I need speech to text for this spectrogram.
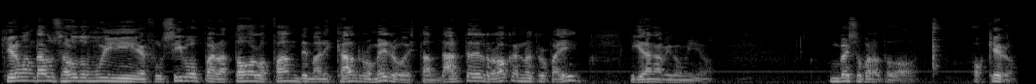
Quiero mandar un saludo muy efusivo para todos los fans de Mariscal Romero, estandarte del rock en nuestro país y gran amigo mío. Un beso para todos. Os quiero.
